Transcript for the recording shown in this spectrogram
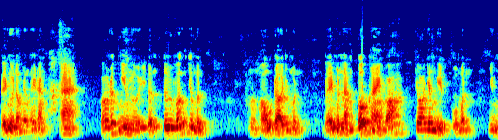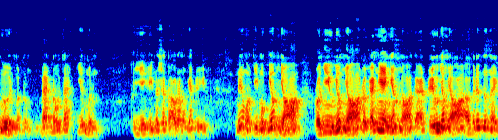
để người nông dân thấy rằng à có rất nhiều người đến tư vấn cho mình, hỗ trợ cho mình để mình làm tốt hàng đó cho doanh nghiệp của mình, những người mà đang đối tác với mình. Thì vậy thì nó sẽ tạo ra một giá trị. Nếu mà chỉ một nhóm nhỏ rồi nhiều nhóm nhỏ rồi cả ngàn nhóm nhỏ cả triệu nhóm nhỏ ở cái đất nước này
